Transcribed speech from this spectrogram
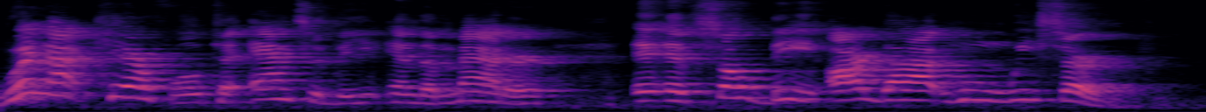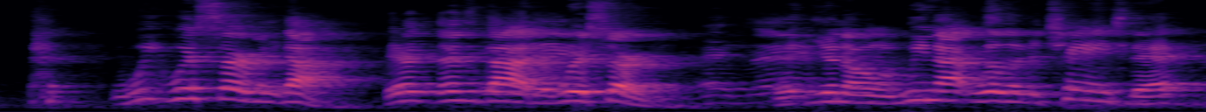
we're not careful to answer thee in the matter, if so be our God whom we serve. we, are serving God. There, there's God that we're serving. Amen. You know, we're not willing to change that.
